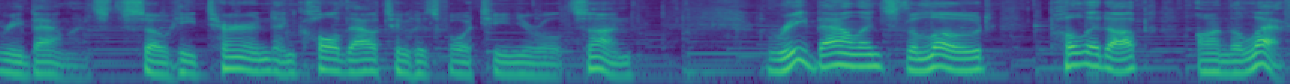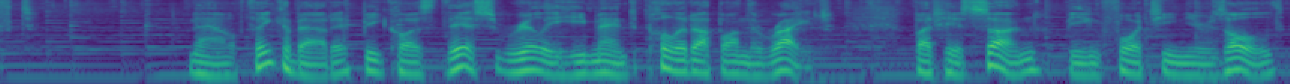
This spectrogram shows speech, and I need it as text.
rebalanced. So he turned and called out to his 14 year old son rebalance the load, pull it up on the left. Now, think about it because this really he meant pull it up on the right. But his son, being 14 years old,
